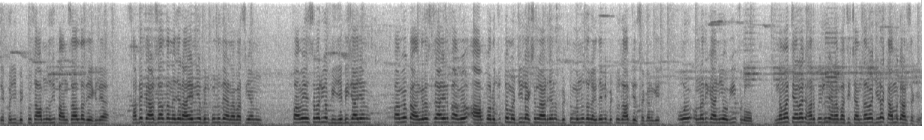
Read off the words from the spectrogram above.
ਦੇਖੋ ਜੀ ਬਿੱਟੂ ਸਾਹਿਬ ਨੂੰ ਅਸੀਂ 5 ਸਾਲ ਦਾ ਦੇਖ ਲਿਆ। ਸਾਢੇ ਚਾਰ ਸਾਲ ਤਾਂ ਨਜ਼ਰ ਆਏ ਨਹੀਂ ਉਹ ਬਿਲਕੁਲ ਲੁਧਿਆਣਾ ਵਾਸੀਆਂ ਨੂੰ। ਭਾਵੇਂ ਇਸ ਵਾਰੀ ਉਹ ਬੀਜੇਪੀ 'ਚ ਆ ਜਾਣ ਭਾਵੇਂ ਉਹ ਕਾਂਗਰਸ 'ਚ ਆ ਜਾਣ ਭਾਵੇਂ ਉਹ ਆਪ ਵੱਲੋਂ ਜਿੱਥੋਂ ਮਰਜ਼ੀ ਇਲੈਕਸ਼ਨ ਲੜ ਜਾਣ ਬਿੱਟੂ ਮੈਨੂੰ ਤਾਂ ਲੱਗਦਾ ਨਹੀਂ ਬਿੱਟੂ ਸਾਹਿਬ ਜਿੱਤ ਸਕਣਗੇ। ਉਹ ਉਹਨਾਂ ਦੀ ਕਹਾਣੀ ਹੋ ਗਈ ਫਲੋਪ ਨਵਾਂ ਚਿਹਰਾ ਹਰ ਕੋਈ ਲੁਧਿਆਣਾ ਵਾਸੀ ਚਾਹੁੰਦਾ ਵਾ ਜਿਹੜਾ ਕੰਮ ਕਰ ਸਕੇ।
